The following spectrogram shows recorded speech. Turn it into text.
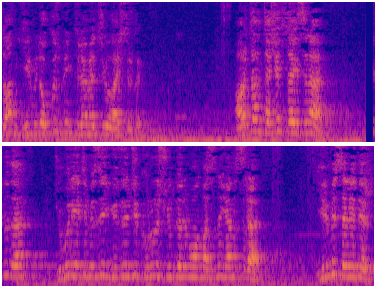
tam 29 bin kilometreye ulaştırdık. Artan taşıt sayısına da Cumhuriyetimizin 100. kuruluş yıl dönümü olmasının yanı sıra 20 senedir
